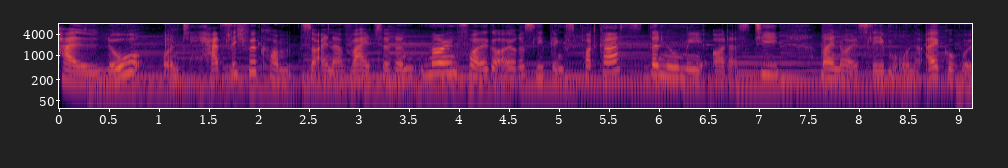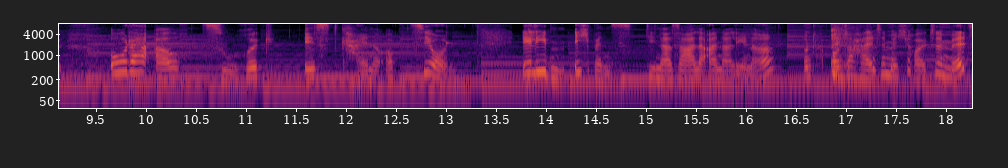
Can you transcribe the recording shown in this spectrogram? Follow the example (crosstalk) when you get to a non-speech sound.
Hallo und herzlich willkommen zu einer weiteren neuen Folge eures Lieblingspodcasts The New Me Orders Tea, mein neues Leben ohne Alkohol oder auch Zurück ist keine Option. Ihr Lieben, ich bin's, die nasale Annalena und (laughs) unterhalte mich heute mit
